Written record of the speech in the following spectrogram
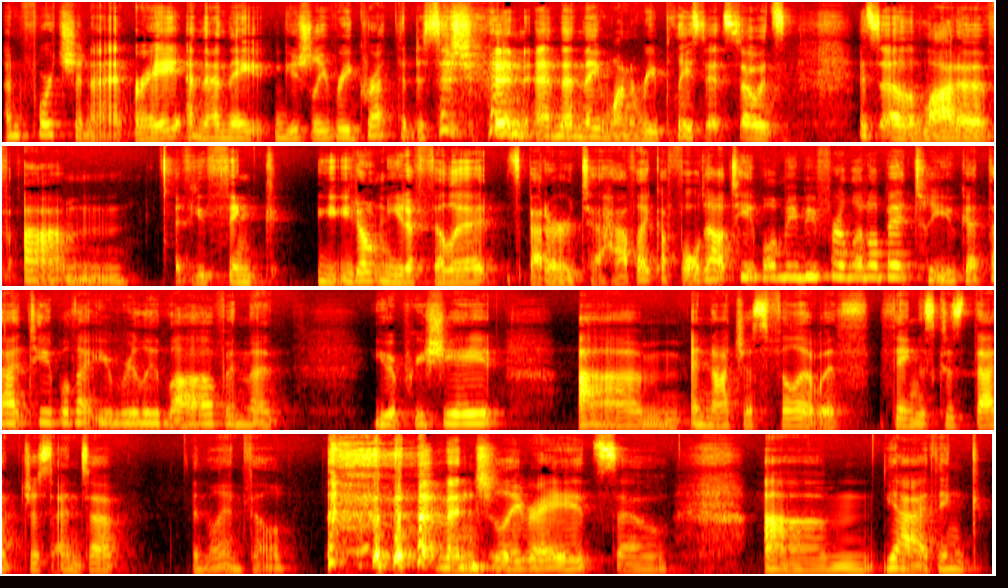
unfortunate, right? And then they usually regret the decision and then they want to replace it. So it's it's a lot of um, if you think you don't need a fillet. It's better to have like a fold out table maybe for a little bit till you get that table that you really love and that you appreciate um, and not just fill it with things because that just ends up in the landfill eventually, right? So, um, yeah, I think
